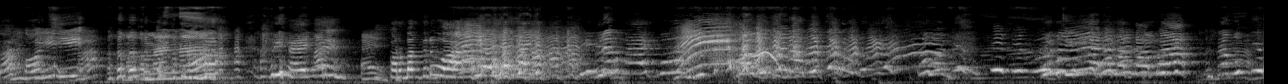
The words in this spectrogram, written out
Kunci Mau ke mana? Kayaknya Eh, korban kedua. Iya, iya, iya. iya. Ada martabak. Rambutnya.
